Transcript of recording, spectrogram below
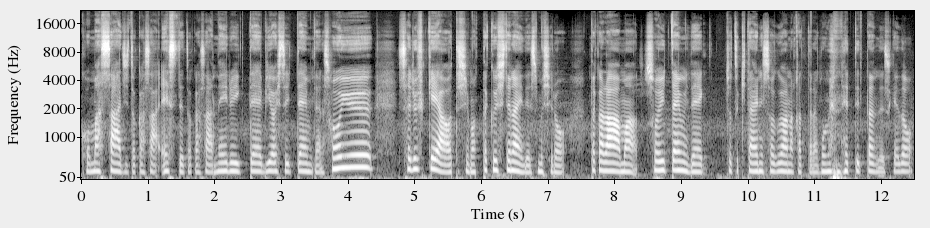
こうマッサージとかさエステとかさネイル行って美容室行ってみたいなそういうセルフケア私全くしてないですむしろ。だからまあそういった意味でちょっと期待にそぐわなかったらごめんねって言ったんですけど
